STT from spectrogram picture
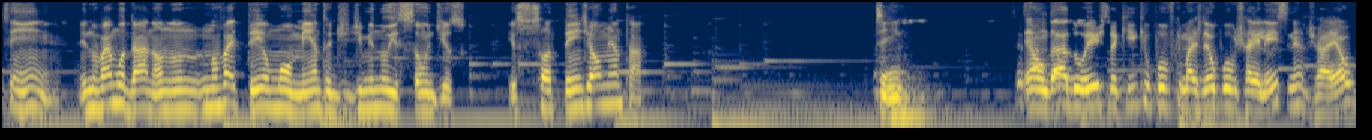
Sim, e não vai mudar, não. Não, não vai ter um momento de diminuição disso. Isso só tende a aumentar. Sim. É um dado extra aqui que o povo que mais lê é o povo israelense, né? De Israel.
